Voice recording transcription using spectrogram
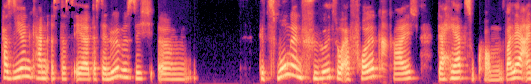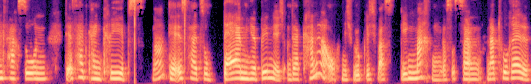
passieren kann, ist, dass er, dass der Löwe sich ähm, gezwungen fühlt, so erfolgreich daherzukommen, weil er einfach so ein, der ist halt kein Krebs, ne? Der ist halt so, bam, hier bin ich. Und da kann er auch nicht wirklich was gegen machen. Das ist sein Naturell.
